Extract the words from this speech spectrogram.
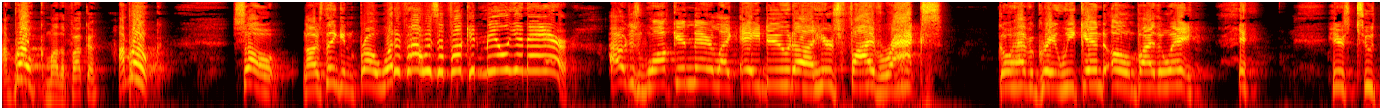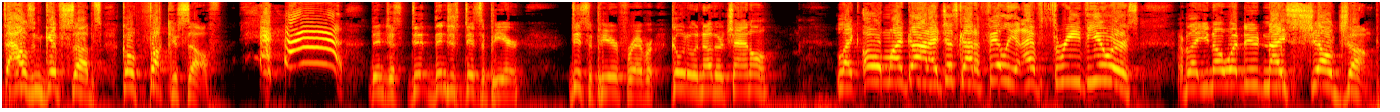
I'm broke, motherfucker. I'm broke. So I was thinking, bro, what if I was a fucking millionaire? I would just walk in there like, hey, dude, uh, here's five racks. Go have a great weekend. Oh, and by the way, here's 2,000 gift subs. Go fuck yourself. then just then just disappear. Disappear forever. Go to another channel. Like, oh my god, I just got affiliate. I have three viewers. I'd be like, you know what, dude? Nice shell jump.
